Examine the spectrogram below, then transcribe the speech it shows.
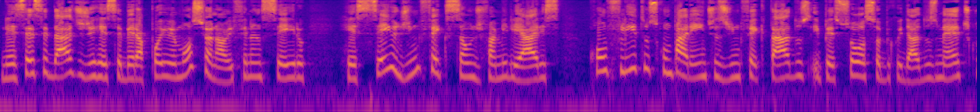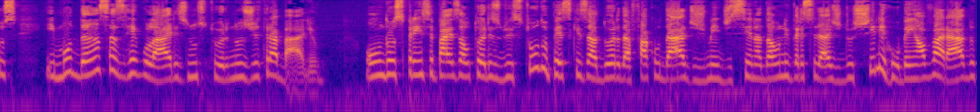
Necessidade de receber apoio emocional e financeiro, receio de infecção de familiares, conflitos com parentes de infectados e pessoas sob cuidados médicos e mudanças regulares nos turnos de trabalho. Um dos principais autores do estudo, pesquisador da Faculdade de Medicina da Universidade do Chile, Rubem Alvarado,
